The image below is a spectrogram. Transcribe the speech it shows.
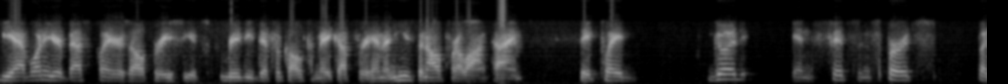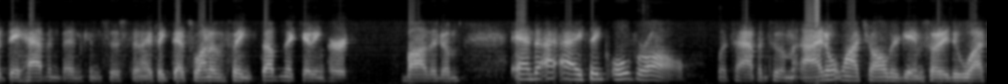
you have one of your best players, Al Parise. It's really difficult to make up for him, and he's been out for a long time. They played good in fits and spurts, but they haven't been consistent. I think that's one of the things. Dubnyk getting hurt bothered him, and I, I think overall, what's happened to him. I don't watch all their games, but I do watch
